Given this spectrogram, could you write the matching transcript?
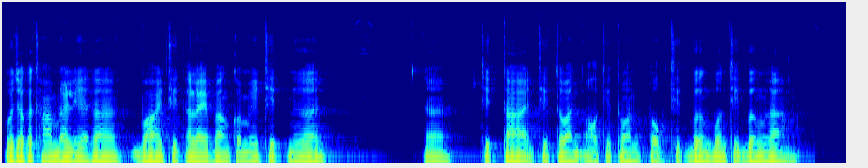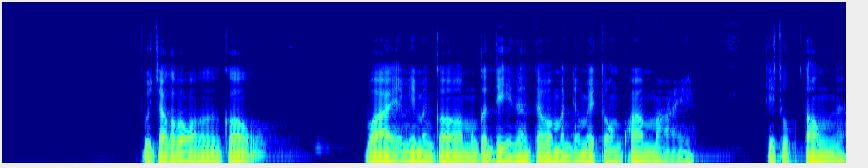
พระเจ้าก็ถามรายละเอียดว่าไหว้ทิศอะไรบ้างก็มีทิศเหนือนะทิศใต้ทิศตะวันออกทิศตะวันตกทิศเบื้องบนทิศเบื้องล่างพระเจ้าก็บอกว่าเออก็ไหว้อย่างนี้มันก็มันก็ดีนะ แต่ว่ามันยังไม่ตรงความหมายที่ถูกต้องนะ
